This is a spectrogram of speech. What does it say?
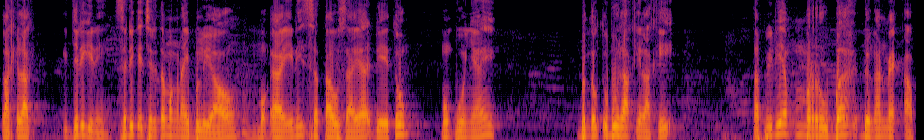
laki-laki. Jadi gini, sedikit cerita mengenai beliau. Mo- eh, ini setahu saya dia itu mempunyai bentuk tubuh laki-laki tapi dia merubah dengan make up.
